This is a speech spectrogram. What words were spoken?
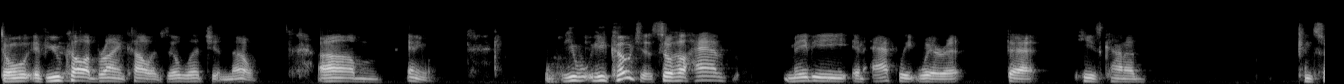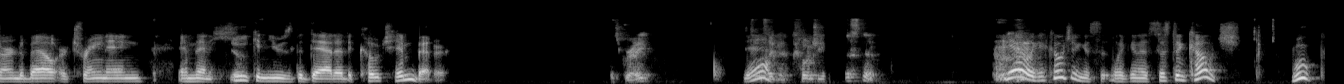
don't if you call it Bryant College, they'll let you know. Um, anyway, he he coaches, so he'll have maybe an athlete wear it that he's kind of concerned about or training, and then he can use the data to coach him better. It's great. Yeah, It's like a coaching assistant. yeah, like a coaching assi- like an assistant coach. Whoop.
